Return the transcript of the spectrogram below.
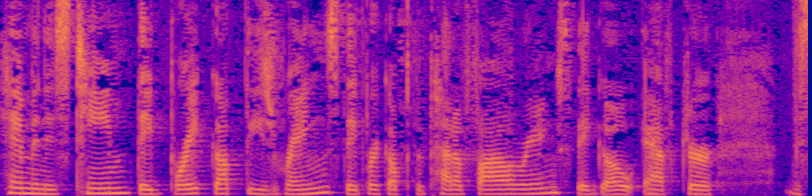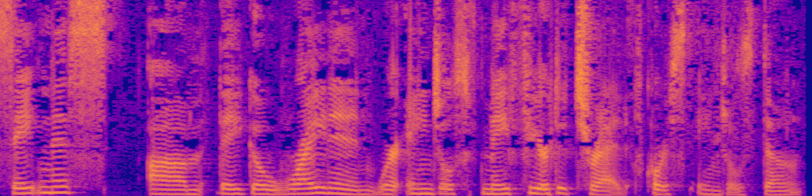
Him and his team, they break up these rings. They break up the pedophile rings. They go after the Satanists. Um, they go right in where angels may fear to tread. Of course, angels don't.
